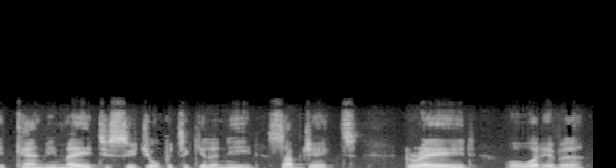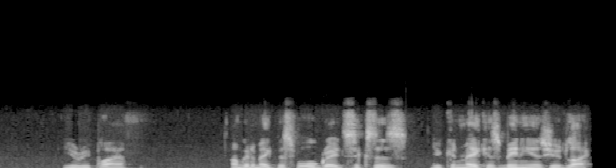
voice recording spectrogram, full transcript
It can be made to suit your particular need subject grade or whatever you require. I'm going to make this for all grade sixes. You can make as many as you'd like.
